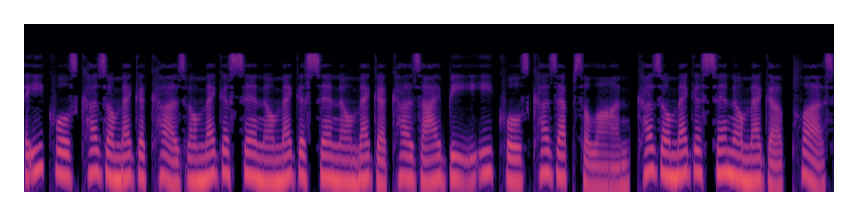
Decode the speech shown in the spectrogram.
A equals cos omega cos omega sin omega sin omega cos I B equals cos epsilon cos omega sin omega omega plus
